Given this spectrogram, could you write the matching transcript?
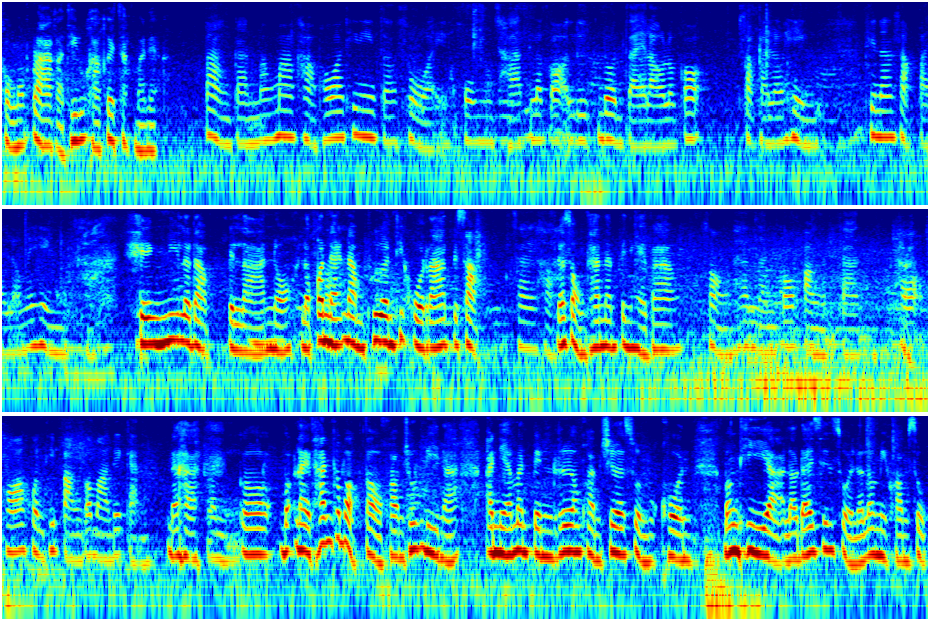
ของน้องปลากับที่ลูกค้าเคยสักมาเนี่ยต่างกันมาก ๆ ค่ะ เพราะว่าที่นี่จะสวยคมชัด แล้วก็ลึกโดนใจเราแล้วก็สักไปแล้วเฮงที่นั่นสักไปแล้วไม่เฮงค่ะเฮงนี่ระดับเป็นล้านเนาะแล้วก็แนะนำเพื่อนที่โคราชไปสัก ใช่ค่ะ แล้วสองท่านนั้นเป็นยังไงบ้างสองท่านนั้นก็ปังเหมือนกัน เพราะเพราะว่าคนที่ปังก็มาด้วยกันนะคะวันนี้ก็หลายท่านก็บอกต่อความโชคดีนะ อันเนี้ยมันเป็นเรื่องความเชื่อส่วนบุคคล บางทีอะเราได้เส้นสวยแล้วเรามีความสุข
